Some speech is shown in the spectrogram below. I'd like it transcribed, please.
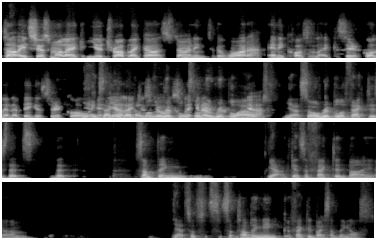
so it's just more like you drop like a stone into the water and it causes like a circle and a bigger circle. Yeah, exactly. And, yeah, like those are ripples. Like so they a, ripple out. Yeah. yeah. So a ripple effect is that that something, yeah, gets affected by um, yeah, so it's something being affected by something else.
